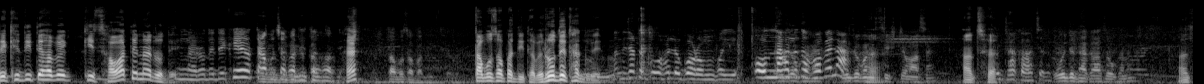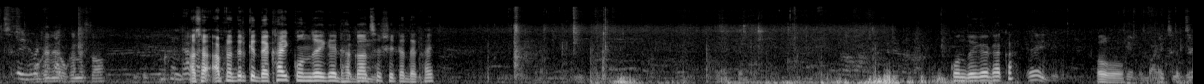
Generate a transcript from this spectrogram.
রেখে দিতে হবে কি ছাওয়াতে না রোদে? না রোদে রেখে তাবু চাপা দিতে হবে। হ্যাঁ? তাবো চাপা দিতে হবে। তাবু চাপা দিতে হবে রোদে থাকবে। মানে যাতে গো- গরম হয়ে ওম না হলে তো হবে না। ওখানে সিস্টেম আছে। আচ্ছা। ঢাকা আছে। ওই যে ঢাকা আছে ওখানে। আচ্ছা। ওখানে ওখানে সব। আচ্ছা আপনাদেরকে দেখাই কোন জায়গায় ঢাকা আছে সেটা দেখাই। কোন জায়গায় ঢাকা? এই যে। ও আচ্ছা আচ্ছা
